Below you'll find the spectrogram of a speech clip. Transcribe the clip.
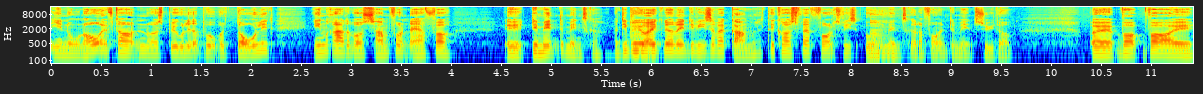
i nogle år efterhånden nu og spekuleret på, hvor dårligt indrettet vores samfund er for øh, demente mennesker. Og de behøver mm. ikke nødvendigvis at være gamle. Det kan også være forholdsvis unge mm. mennesker, der får en demenssygdom. Øh, hvor, hvor, øh,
